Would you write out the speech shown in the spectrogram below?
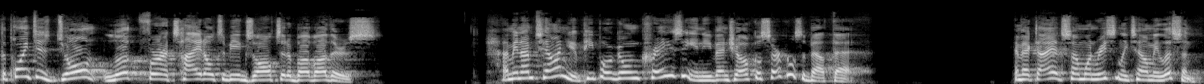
The point is, don't look for a title to be exalted above others. I mean, I'm telling you, people are going crazy in evangelical circles about that. In fact, I had someone recently tell me, listen,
